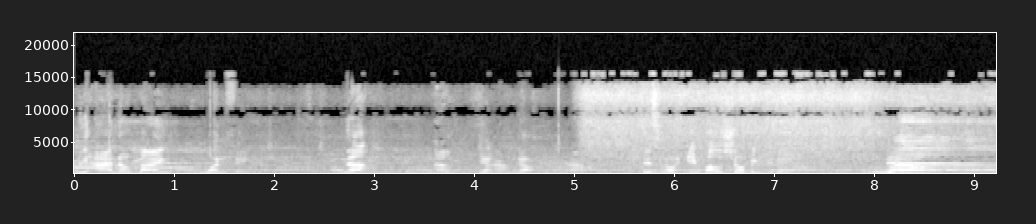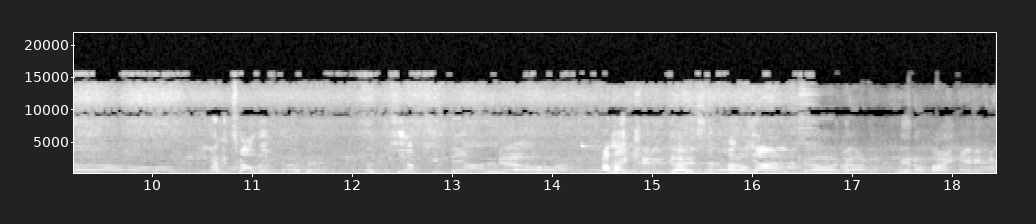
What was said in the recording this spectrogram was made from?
We are not buying one thing. No. No? Yeah. No. There's no impulse shopping today. No. You're gonna tell them no then? Like, you see how cute they are? No. I might treat you guys. puppy no. eyes. No, no, no. We're not buying anything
